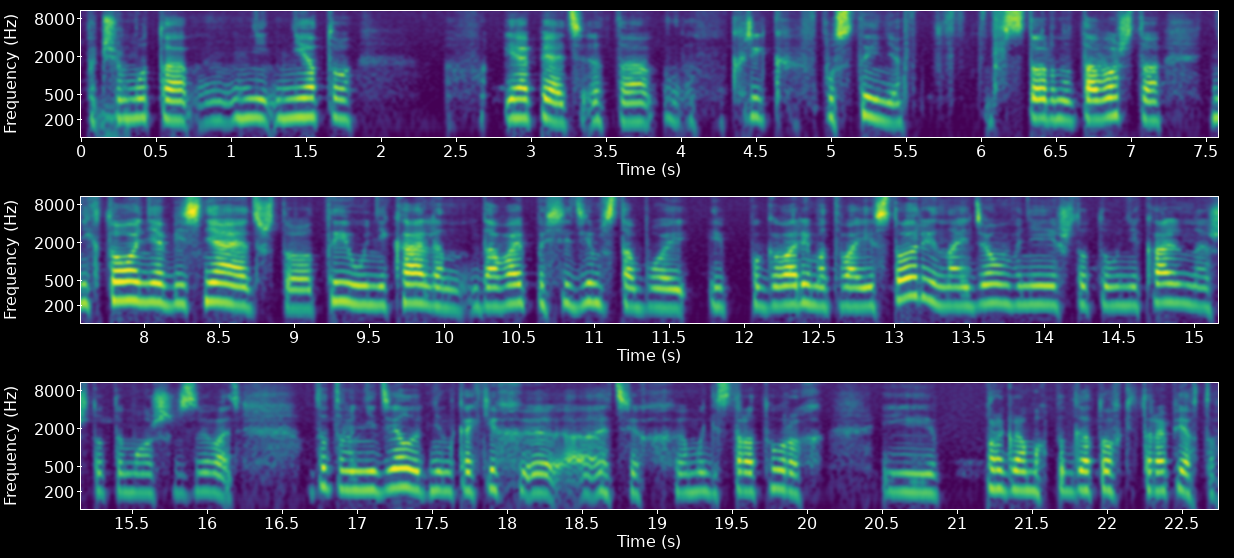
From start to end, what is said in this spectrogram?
почему-то нету, и опять это крик в пустыне, в сторону того, что никто не объясняет, что ты уникален, давай посидим с тобой и поговорим о твоей истории, найдем в ней что-то уникальное, что ты можешь развивать. Вот этого не делают ни на каких э, этих магистратурах и программах подготовки терапевтов.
